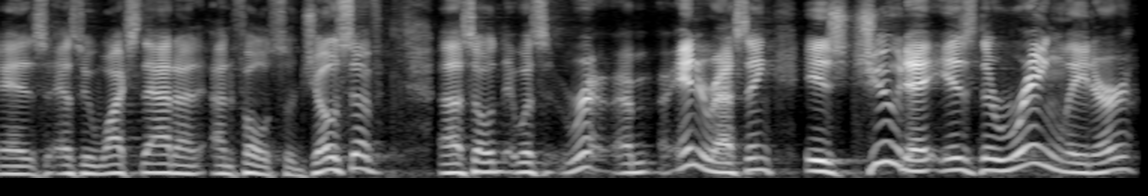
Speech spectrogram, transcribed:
as, as we watch that unfold. So Joseph, uh, so it was re- um, interesting, is Judah is the ringleader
